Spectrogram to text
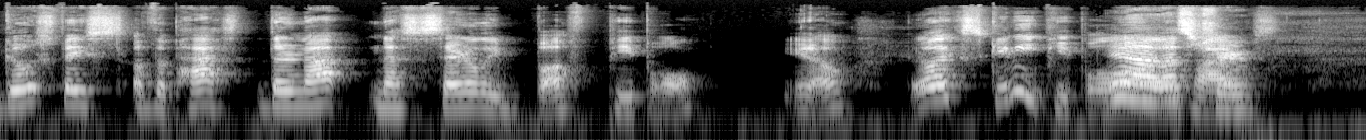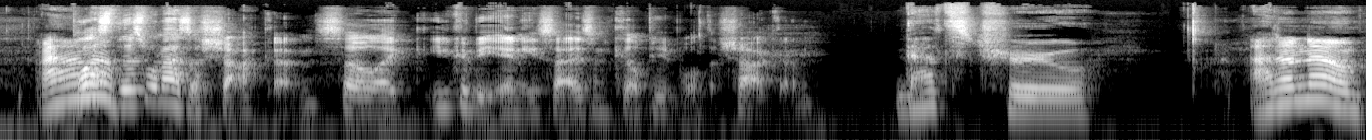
Ghostface of the past, they're not necessarily buff people. You know, they're like skinny people. Yeah, that's true. I don't Plus, know. this one has a shotgun, so like you could be any size and kill people with a shotgun. That's true. I don't know.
